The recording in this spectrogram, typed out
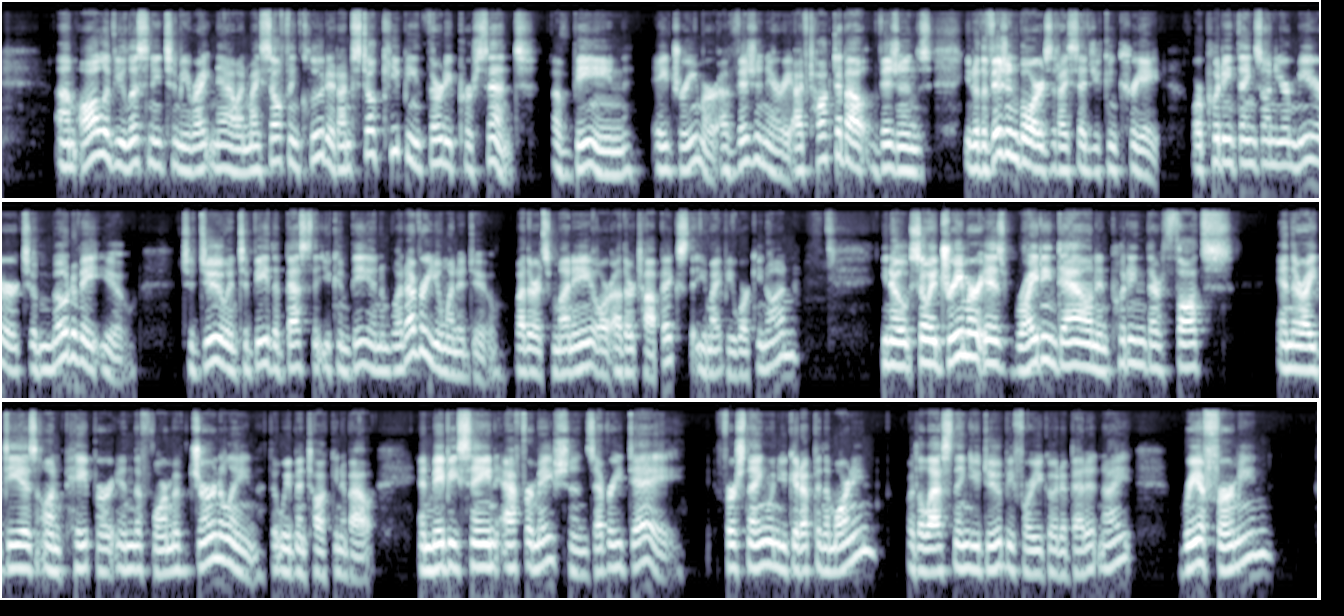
Um, all of you listening to me right now and myself included i'm still keeping 30% of being a dreamer, a visionary. I've talked about visions, you know, the vision boards that I said you can create, or putting things on your mirror to motivate you to do and to be the best that you can be in whatever you want to do, whether it's money or other topics that you might be working on. You know, so a dreamer is writing down and putting their thoughts and their ideas on paper in the form of journaling that we've been talking about, and maybe saying affirmations every day. First thing when you get up in the morning, or the last thing you do before you go to bed at night, reaffirming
